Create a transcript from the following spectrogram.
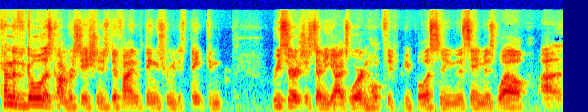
kind of the goal of this conversation is to find things for me to think and research and study God's word, and hopefully for people listening the same as well. Uh,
